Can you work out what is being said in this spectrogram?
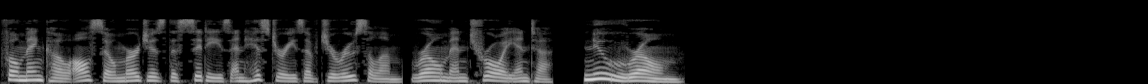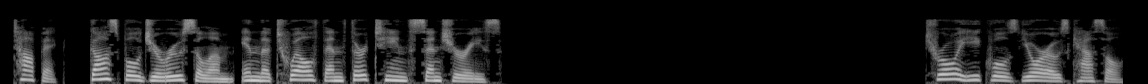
Fomenko also merges the cities and histories of Jerusalem, Rome and Troy into New Rome. Topic: Gospel Jerusalem in the 12th and 13th centuries Troy equals Yoros Castle.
